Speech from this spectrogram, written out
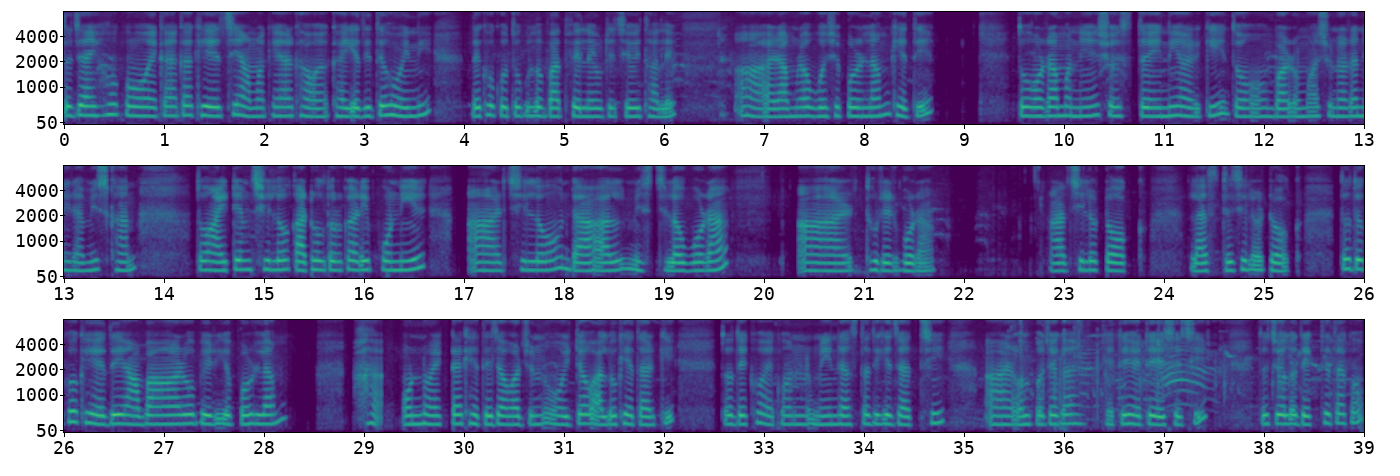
তো যাই হোক, ও একা একা খেয়েছে, আমাকে আর খাওয়া, খাইয়ে দিতে হয়নি। দেখো কতগুলো ভাত ফেলে উঠেছে ওই থালে। আর আমরাও বসে পড়লাম খেতে। তো ওরা মানে সস্তায়নি আর কি তো বারো মাস ওনারা নিরামিষ খান। তো আইটেম ছিল কাঠল তরকারি, পনির, আর ছিল ডাল, মিষ্টি বড়া, আর থুরের বড়া, আর ছিল টক, লাস্টে ছিল টক। তো দেখো খেয়ে দিয়ে আবারও বেরিয়ে পড়লাম। অন্য একটা খেতে যাওয়ার জন্য ওইটাও আলু খেত আর কি তো দেখো এখন মেন রাস্তা দিকে যাচ্ছি, আর অল্প জায়গা হেঁটে হেঁটে এসেছি। তো চলো দেখতে থাকো।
